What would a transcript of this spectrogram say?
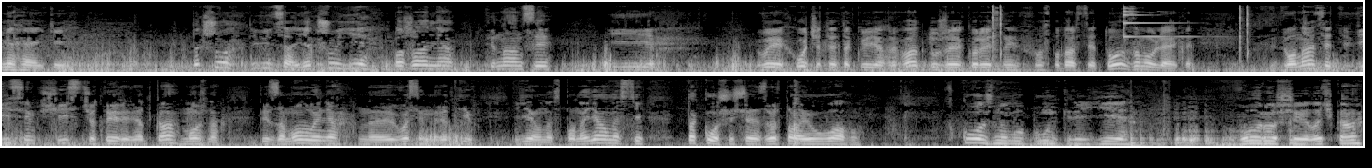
м'ягенький. Так що, дивіться, якщо є бажання, фінанси і ви хочете такий агрегат, дуже корисний в господарстві, то замовляйте. 12, 8, 6, 4 рядка можна під замовлення. 8 рядків є у нас по наявності. Також ще звертаю увагу, кожному бункері є ворошилочка.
